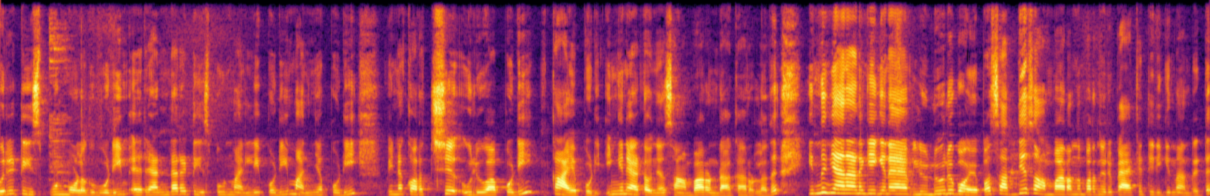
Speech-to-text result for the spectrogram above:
ഒരു ടീസ്പൂൺ മുളക് പൊടിയും രണ്ടര ടീസ്പൂൺ മല്ലിപ്പൊടി മഞ്ഞൾപ്പൊടി പിന്നെ കുറച്ച് ഉലുവാപ്പൊടി കായപ്പൊടി ഇങ്ങനെ കേട്ടോ ഞാൻ സാമ്പാർ ഉണ്ടാക്കാറുള്ളത്. ഇന്ന് ഞാനാണെങ്കിൽ ഇങ്ങനെ ലുലുവിൽ പോയപ്പോൾ സദ്യ സാമ്പാർ എന്ന് പറഞ്ഞൊരു പാക്കറ്റ് ഇരിക്കുന്ന കണ്ടിട്ട്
